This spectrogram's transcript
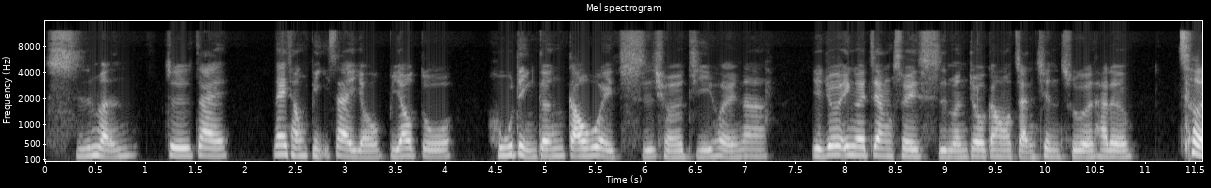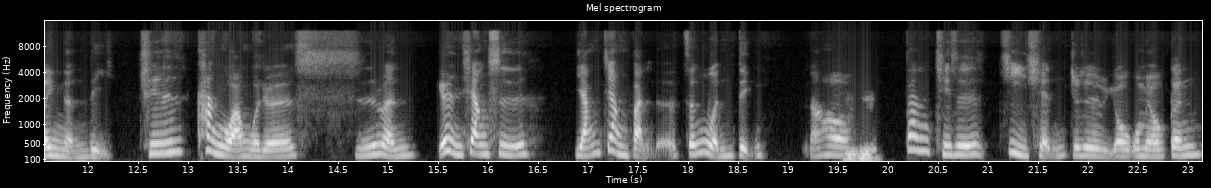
石门就是在。那场比赛有比较多弧顶跟高位持球的机会，那也就因为这样，所以石门就刚好展现出了他的策应能力。其实看完，我觉得石门有点像是杨绛版的曾文鼎，然后，但其实季前就是有我们有跟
